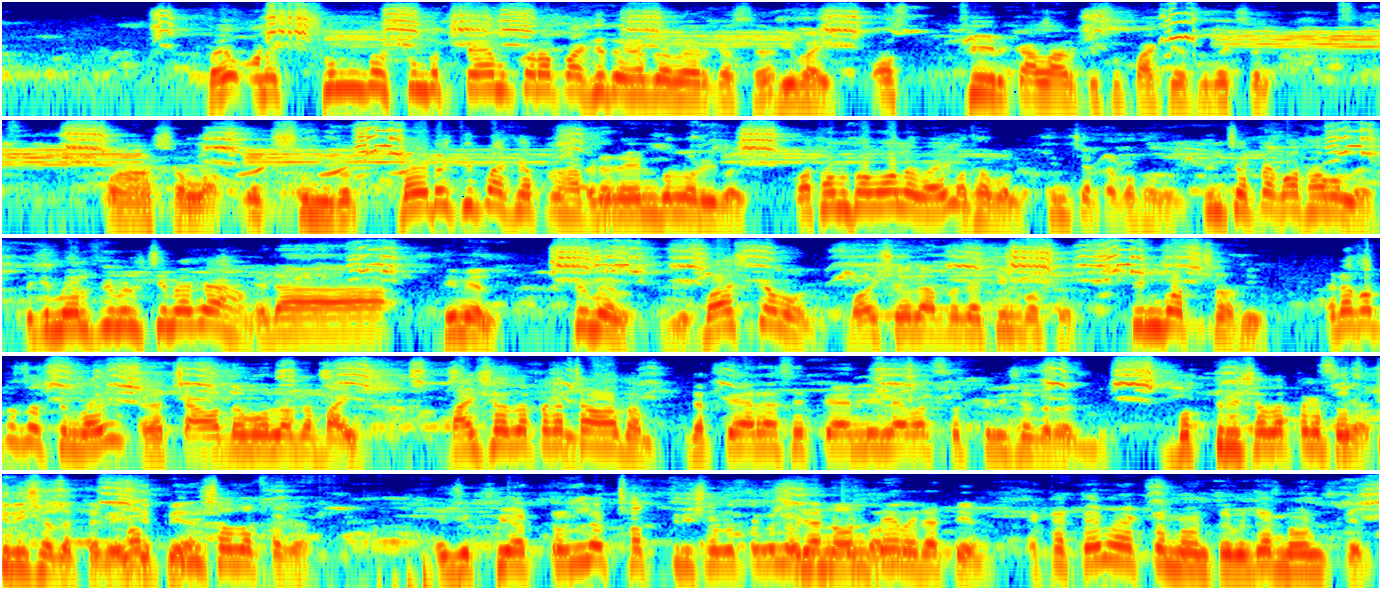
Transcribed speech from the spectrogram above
ভাই অনেক সুন্দর সুন্দর ট্যাম করা পাখি দেখা যাবে এর কাছে। জি ভাই। অস্থির কালার কিছু পাখি আছে দেখছেন? মাশাআল্লাহ অনেক সুন্দর। ভাই এটা কি পাখি আপনার হাতে? এটা রেনবো লরি ভাই। কথা মতো বলে ভাই? কথা বলে তিন চারটা কথা বলে। তিন চারটা কথা বলে। দেখি মেল ফিমেল চিনা যায় এখন? এটা ফিমেল ফিমেল বয়স কেমন? বয়স হলো আপনাদের তিন বছর। তিন বছর। এটা কত চাচ্ছেন ভাই? এটা চাওয়া দাম হলো আপনার বাইশ। বাইশ হাজার টাকা চাওয়া দাম। এটা পেয়ার আছে পেয়ার নিলে আবার ছত্রিশ হাজার আসবে। বত্রিশ হাজার টাকা। ছত্রিশ হাজার টাকা এই যে পেয়ার হাজার টাকা। এই যে পেয়ারটা নিলে ছত্রিশ হাজার টাকা এটা নন টেম। এটা টেম একটা টেম একটা নন টেম এটা নন টেম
